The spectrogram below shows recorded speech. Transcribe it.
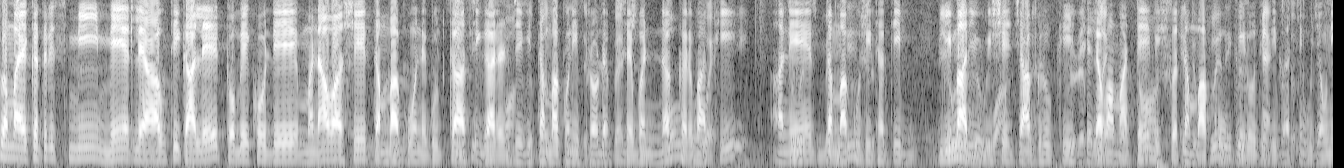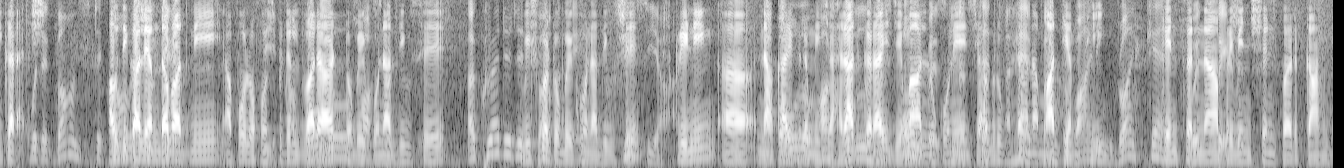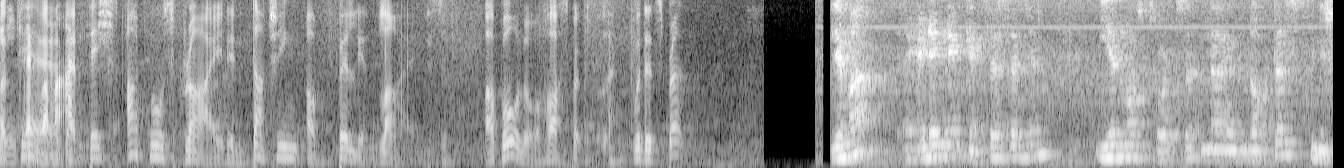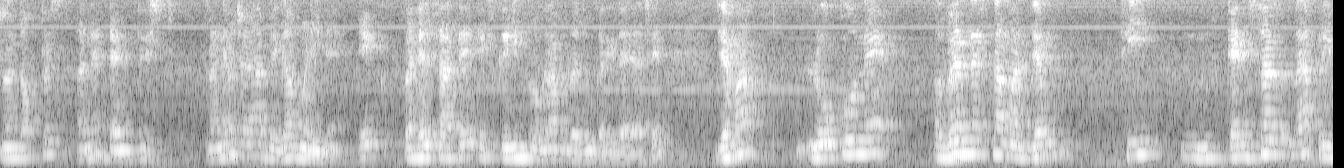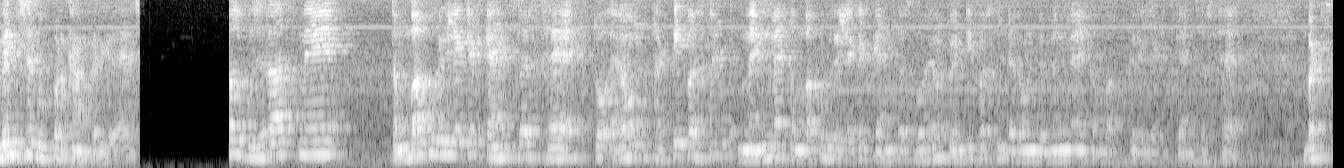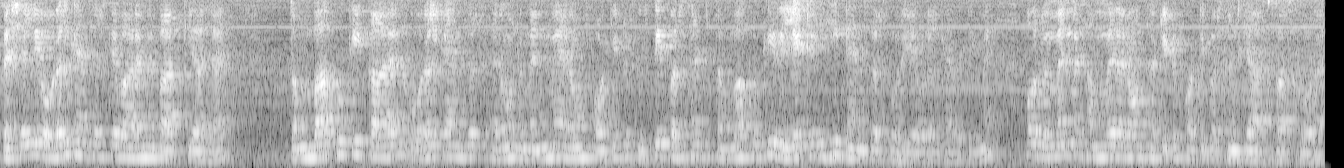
વિશ્વમાં એકત્રીસમી મે એટલે આવતીકાલે ટોબેકો ડે મનાવાશે. તંબાકુ અને ગુટખા સિગારેટ જેવી તંબાકુની પ્રોડક્ટ સેવન ન કરવાથી અને તંબાકુથી થતી બીમારીઓ વિશે જાગૃતિ ફેલાવવા માટે વિશ્વ તંબાકુ વિરોધી દિવસની ઉજવણી કરાશે આવતીકાલે અમદાવાદની અપોલો હોસ્પિટલ દ્વારા ટોબેકોના દિવસે વિશ્વ ટોબેકોના દિવસે સ્ક્રીનિંગ ના કાર્યક્રમની જાહેરાત કરાઈ જેમાં લોકોને જાગૃતતાના માધ્યમથી કેન્સરના પ્રિવેન્શન પર કામગીરી કરવામાં આવી. Apollo Hospital, with its presence. જેમાં head and neck cancer surgeon ear nose throat doctors નિષ્ણાત ડોક્ટર્સ અને ડેન્ટિસ્ટ ત્રણેય જણા ભેગા મળીને એક પહેલ સાથે એક સ્ક્રીનિંગ પ્રોગ્રામ રજૂ કરી રહ્યા છે જેમાં લોકોને અવેરનેસના માધ્યમથી કેન્સરના પ્રિવેન્શન ઉપર કામ કરી રહ્યા છે केवल गुजरात में तंबाकू रिलेटेड कैंसर्स है तो अराउंड थर्टी परसेंट मेन में तंबाकू रिलेटेड कैंसर्स हो रहे हैं और ट्वेंटी परसेंट अराउंड विमेन में तंबाकू के रिलेटेड कैंसर्स है बट स्पेशली ओरल कैंसर्स के बारे में बात किया जाए, तंबाकू के कारण ओरल कैंसर्स अराउंड मेन में around forty to fifty percent तम्बाकू की रिलेटेड ही कैंसर्स हो रही है ओरल कैविटी में, और वुमेन में somewhere around thirty to forty percent के आसपास हो रहा है।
